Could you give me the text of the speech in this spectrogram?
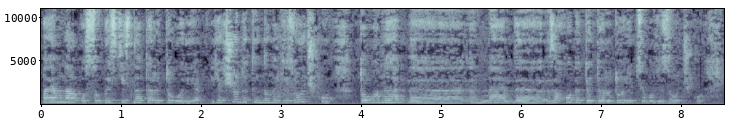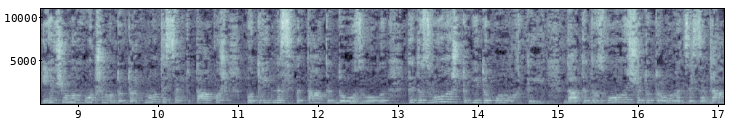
певна особистісна територія. Якщо дитина на візочку, то не, е, не е, заходити територію цього візочку. І якщо ми хочемо доторкнутися, то також потрібно спитати дозволу. Ти дозволиш тобі допомогти, да? ти дозволиш дотронутися, да?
